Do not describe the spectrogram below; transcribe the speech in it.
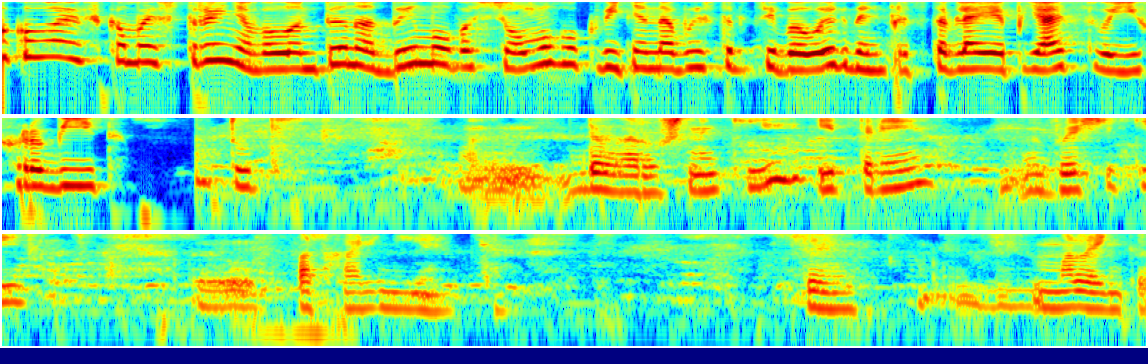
Миколаївська майстриня Валентина Димова 7 квітня на виставці Великдень представляє п'ять своїх робіт. Тут два рушники і три вишиті пасхальні яйця. Це маленька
